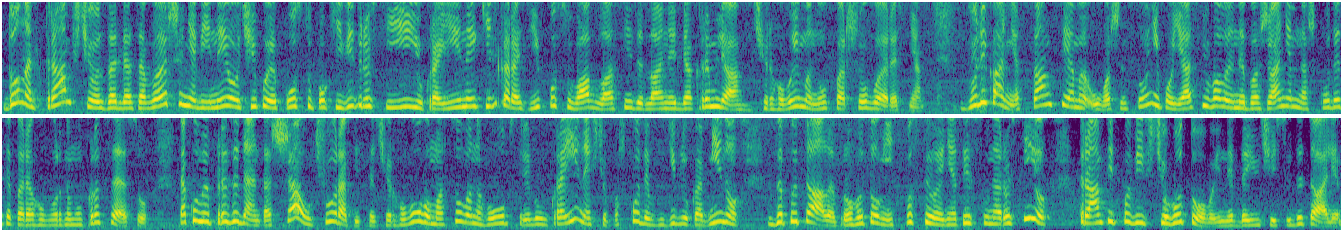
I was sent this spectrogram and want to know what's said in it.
Дональд Трамп, що задля завершення війни очікує поступок і від Росії і України, кілька разів посував власні дедлайни для Кремля. Черговий минув 1 вересня. Зволікання з санкціями у Вашингтоні пояснювали небажанням нашкодити переговорному процесу. Та коли президента США вчора, після чергового масованого обстрілу України, що пошкодив будівлю Кабміну, запитали про готовність посилення тиску на Росію, Трамп відповів, що готовий, не вдаючись у деталі.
